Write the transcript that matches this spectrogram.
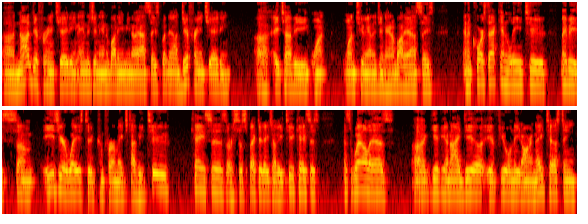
uh, non-differentiating antigen antibody immunoassays, but now differentiating uh, HIV one, one, two antigen antibody assays. And of course, that can lead to maybe some easier ways to confirm HIV2 cases or suspected HIV 2 cases, as well as uh, give you an idea if you will need RNA testing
